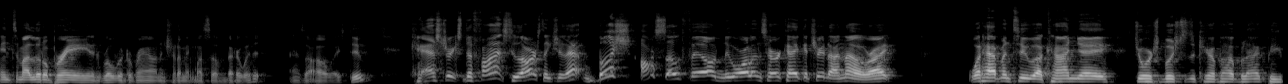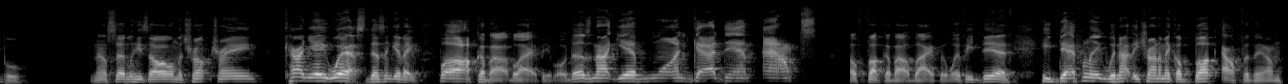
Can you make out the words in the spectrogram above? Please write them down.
into my little brain and roll it around and try to make myself better with it, as I always do. Castrix Defiance, two hours. Thanks for that. Bush also fell. New Orleans Hurricane Katrina. I know, right? What happened to uh, Kanye? George Bush doesn't care about black people. Now suddenly he's all on the Trump train. Kanye West doesn't give a fuck about black people. Does not give one goddamn ounce a fuck about black people. If he did, he definitely would not be trying to make a buck out for them,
